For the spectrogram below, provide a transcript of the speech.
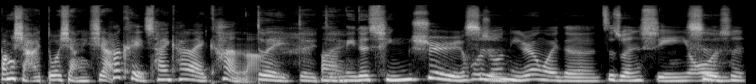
帮小孩多想一下。他可以拆开来看啦。对对对，啊、你的情绪，或者说你认为的自尊心，又或者是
